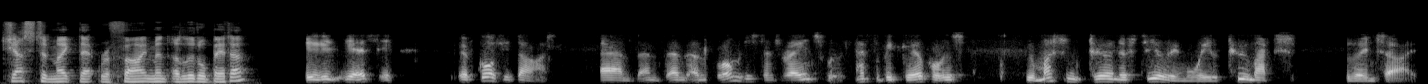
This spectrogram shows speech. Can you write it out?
just to make that refinement a little better? It, yes, it, of course it does. And, and, and, and long distance range, we have to be careful is you mustn't turn the steering wheel too much to the inside.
